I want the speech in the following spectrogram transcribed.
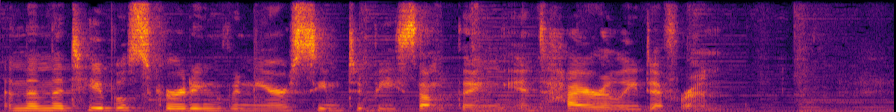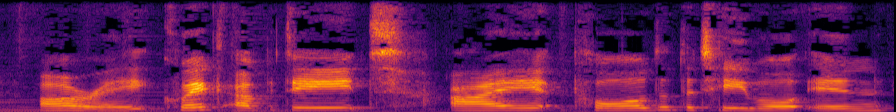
and then the table skirting veneer seemed to be something entirely different. All right, quick update. I pulled the table in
